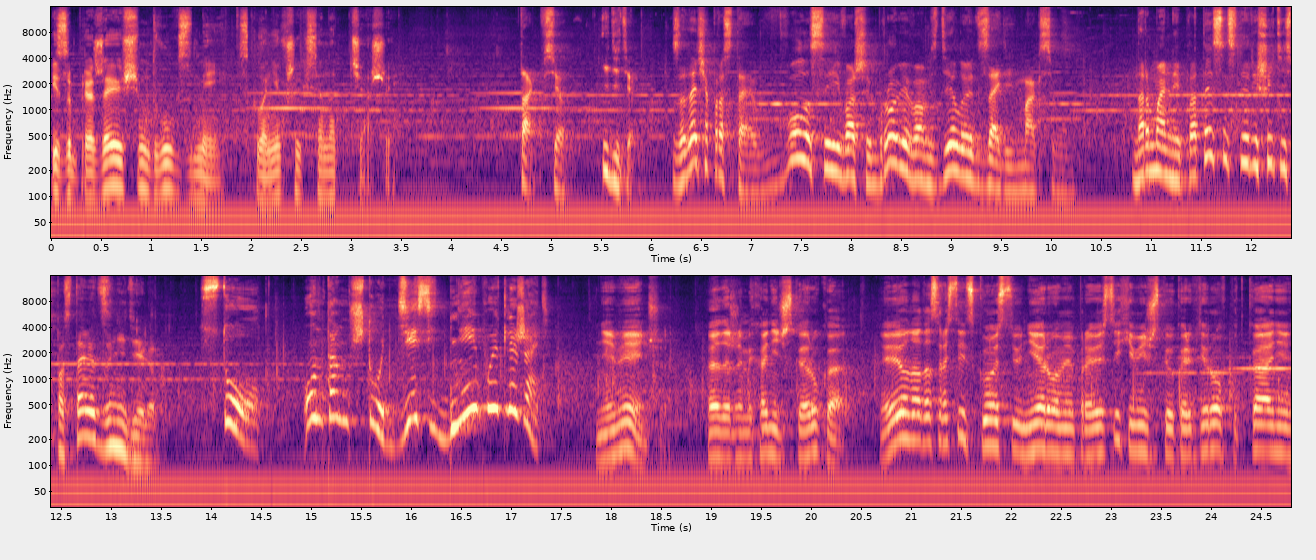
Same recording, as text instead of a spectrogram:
изображающим двух змей, склонившихся над чашей. Так, все, идите. Задача простая. Волосы и ваши брови вам сделают за день максимум. Нормальный протез, если решитесь, поставят за неделю. Стоп! Он там что, 10 дней будет лежать? Не меньше. Это же механическая рука. Ее надо срастить с костью, нервами, провести химическую корректировку ткани.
